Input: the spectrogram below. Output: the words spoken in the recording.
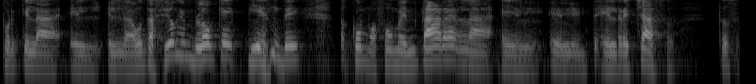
porque la, votación en bloque tiende como a fomentar el, el, rechazo. Entonces,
